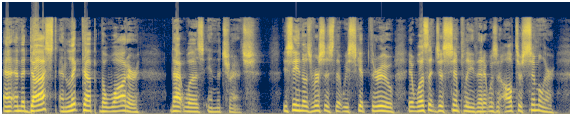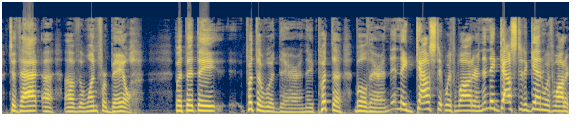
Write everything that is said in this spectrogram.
and, and the dust, and licked up the water that was in the trench. You see, in those verses that we skipped through, it wasn't just simply that it was an altar similar to that uh, of the one for Baal, but that they put the wood there and they put the bull there and then they doused it with water and then they doused it again with water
